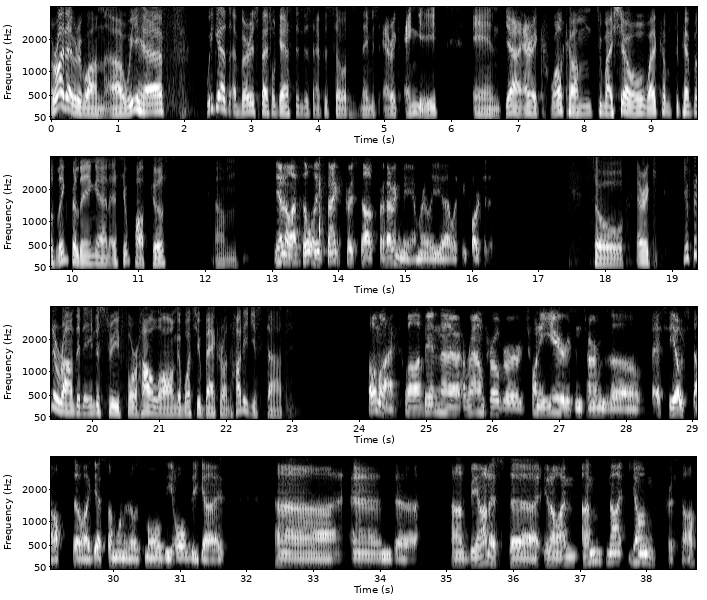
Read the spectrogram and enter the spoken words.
All right, everyone. Uh, we have we got a very special guest in this episode. His name is Eric Enge. And yeah, Eric, welcome to my show. Welcome to Campus Link Building and SEO podcast. Um, yeah, no, absolutely. Thanks, Christoph, for having me. I'm really uh, looking forward to this. So, Eric, you've been around in the industry for how long and what's your background? How did you start? Oh my! Well, I've been uh, around for over 20 years in terms of SEO stuff, so I guess I'm one of those moldy oldie guys. Uh, and uh, I'll be honest, uh, you know, I'm I'm not young, Christoph.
